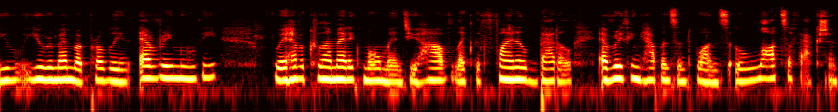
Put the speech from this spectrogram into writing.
You you remember probably in every movie we have a climatic moment you have like the final battle everything happens at once lots of action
